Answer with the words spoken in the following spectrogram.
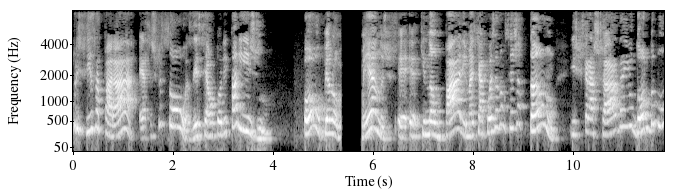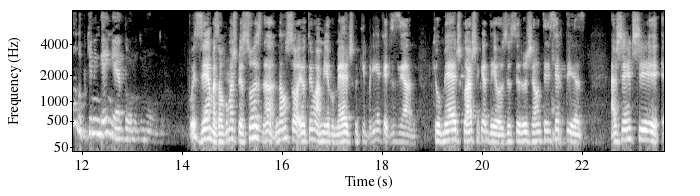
precisa parar essas pessoas, esse autoritarismo. Ou, pelo menos, é, é, que não pare, mas que a coisa não seja tão escrachada e o dono do mundo, porque ninguém é dono do mundo. Pois é, mas algumas pessoas, não, não só. Eu tenho um amigo médico que brinca dizendo que o médico acha que é Deus e o cirurgião tem certeza. A gente está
